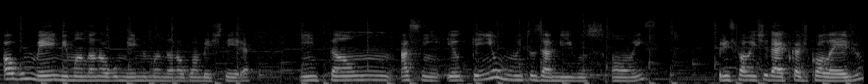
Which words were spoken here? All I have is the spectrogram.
algum meme, mandando algum meme, mandando alguma besteira. Então, assim, eu tenho muitos amigos homens, principalmente da época de colégio.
